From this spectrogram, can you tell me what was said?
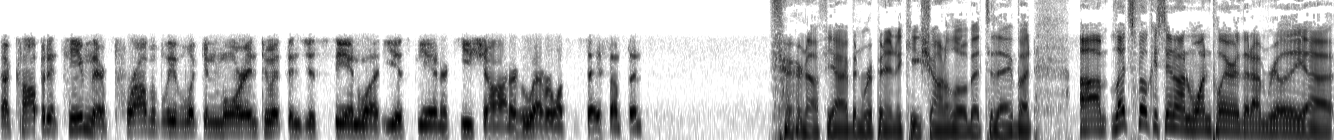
a competent team, they're probably looking more into it than just seeing what ESPN or Keyshawn or whoever wants to say something. Fair enough. Yeah, I've been ripping into Keyshawn a little bit today, but um, let's focus in on one player that I'm really, uh,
